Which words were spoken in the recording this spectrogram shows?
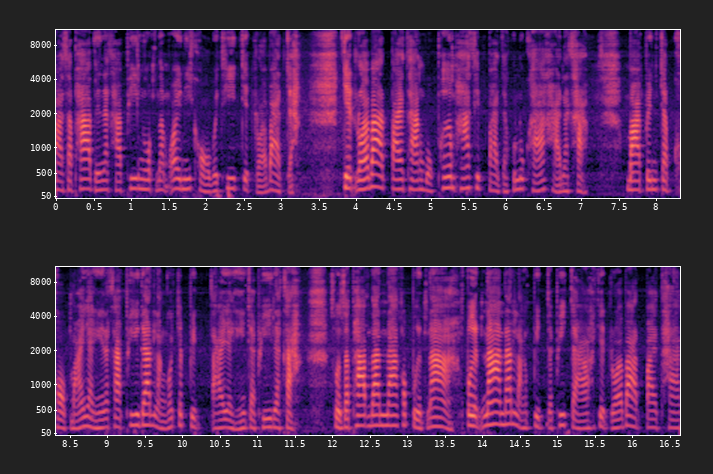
มาสภาพนี้นะคะ พี่งบน้ำอ้อยนี้ขอไว้ที่ 700 บาทจ้ะ700 บาทปลายทางบวกเพิ่ม 50 บาทจากคุณลูกค้าขานะคะ มาเป็นจับขอบไม้อย่างนี้นะคะ พี่ด้านหลังก็จะปิดตายอย่างนี้จ้ะพี่นะคะ ส่วนสภาพด้านหน้าก็เปิดหน้า เปิดหน้าด้านหลังปิดจ้ะพี่จ๋า700 บาทปลายทาง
